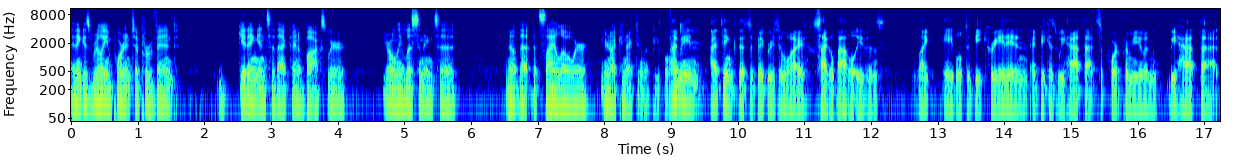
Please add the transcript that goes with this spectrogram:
I think is really important to prevent getting into that kind of box where you're only listening to you know that that silo where you're not connecting with people. I mean, I think that's a big reason why Psychobabble even's like able to be created, and and because we had that support from you, and we had that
